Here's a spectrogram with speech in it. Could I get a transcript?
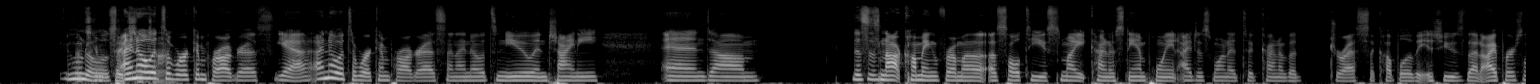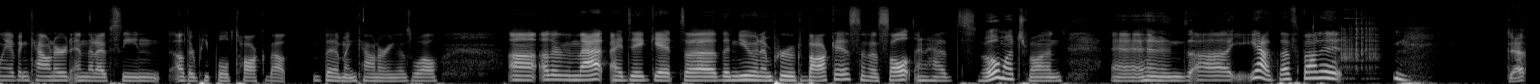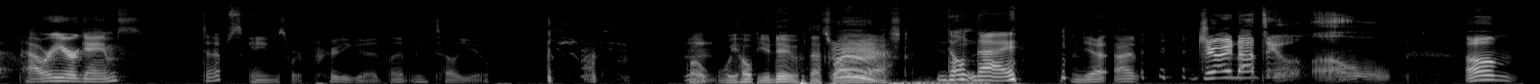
Who It's knows? I know it's a work in progress. Yeah, I know it's a work in progress, and I know it's new and shiny. And um, this is not coming from a, a salty smite kind of standpoint. I just wanted to kind of address a couple of the issues that I personally have encountered and that I've seen other people talk about them encountering as well. Uh, other than that, I did get uh, the new and improved Bacchus and Assault and had so much fun. And uh, yeah, that's about it. Depp, how are your games? Depp's games were pretty good, let me tell you. Well, Mm. we hope you do. That's why we asked. Don't die. Yeah, I'm try not to. Oh. Um,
